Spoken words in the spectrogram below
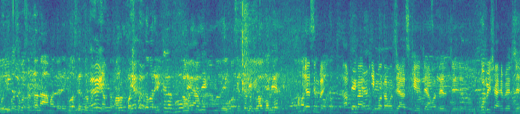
প্রতি বছর বছর যেন আমাদের এই বসের আমরা পালন করতে পারি। সবাই আমাদের এই দোয়া করবেন। ইয়াসিন ভাই আপনার কি মতামত যে আজকে যে আমাদের যে কবি সাহেবের যে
